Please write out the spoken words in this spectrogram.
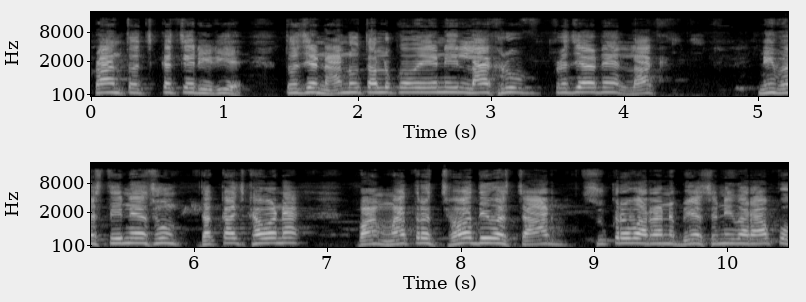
પ્રાંત કચેરી રહે. તો જે નાનો તાલુકો હોય એની લાખ રૂપ પ્રજાને, લાખની વસ્તીને શું ધક્કા જ ખાવાના? માત્ર છ દિવસ, ચાર શુક્રવાર અને બે શનિવાર આપો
